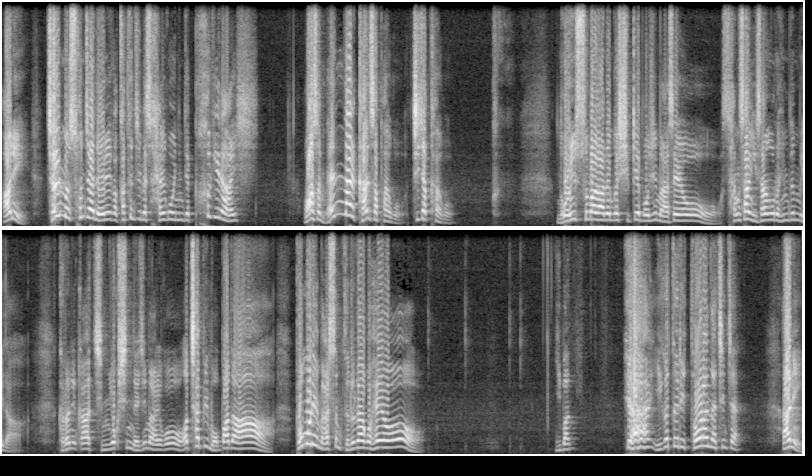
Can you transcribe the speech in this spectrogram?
아니 젊은 손자 내외가 같은 집에 살고 있는데 퍽이나 와서 맨날 간섭하고 지적하고 노인 수발하는 거 쉽게 보지 마세요. 상상 이상으로 힘듭니다. 그러니까 집 욕심 내지 말고 어차피 못 받아. 부모님 말씀 들으라고 해요. 2번. 야, 이것들이 돌았나 진짜. 아니,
